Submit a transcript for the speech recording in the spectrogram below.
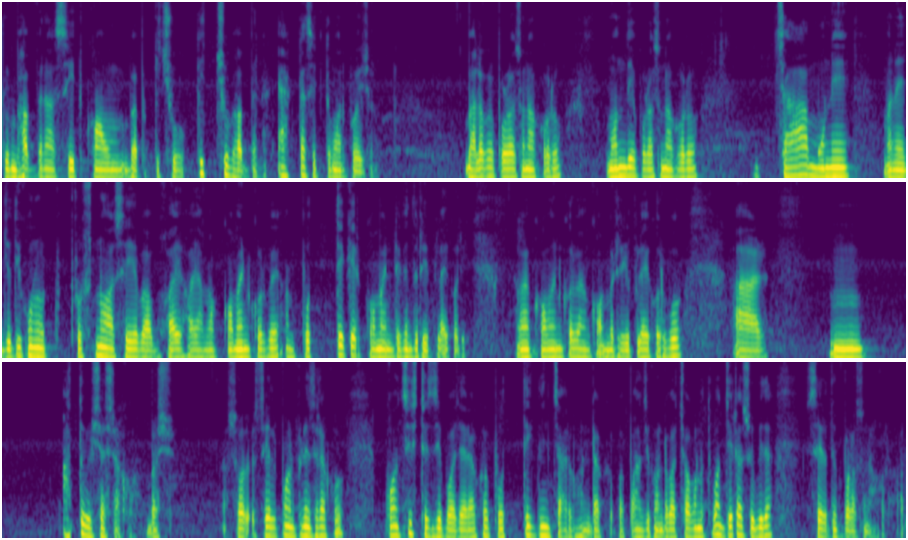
তুমি ভাববে না সিট কম বা কিছু, কিচ্ছু ভাববে না। একটা সিট তোমার প্রয়োজন। ভালো করে পড়াশোনা করো, মন দিয়ে পড়াশোনা করো। যা মনে মানে যদি কোনো প্রশ্ন আসে বা ভয় হয়, আমাকে কমেন্ট করবে। আমি প্রত্যেকের কমেন্টে কিন্তু রিপ্লাই করি। আমাকে কমেন্ট করবে, আমি কমেন্টে রিপ্লাই করব। আর আত্মবিশ্বাস রাখো বাস সেলফ কনফিডেন্স রাখো কনসিস্টেন্সি বজায় রাখো প্রত্যেক দিন চার ঘণ্টা বা পাঁচ ঘণ্টা বা ছ ঘণ্টা তোমার যেটা সুবিধা সেটা তুমি পড়াশোনা করো। আর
